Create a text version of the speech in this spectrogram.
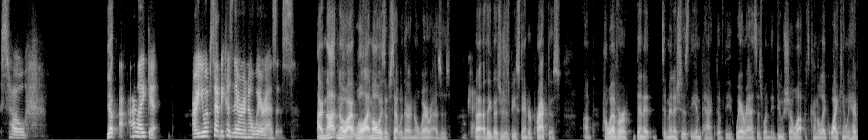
So. Yep. I, I like it. Are you upset because there are no whereases? I'm not. No, I well, I'm always upset when there are no whereases. Okay. I think that should just be standard practice. Um, however, then it diminishes the impact of the whereases when they do show up. It's kind of like why can't we have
